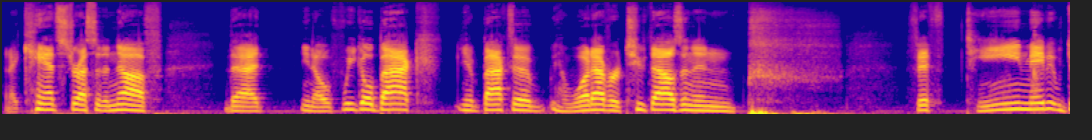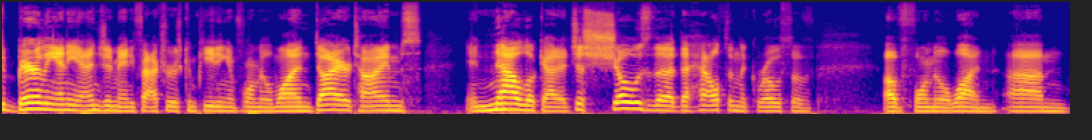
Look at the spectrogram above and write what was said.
And I can't stress it enough that, you know, if we go back, you know, back to you know, whatever, 2015, maybe, barely any engine manufacturers competing in Formula One, dire times. And now look at it, it just shows the, the health and the growth of of Formula One. Um,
